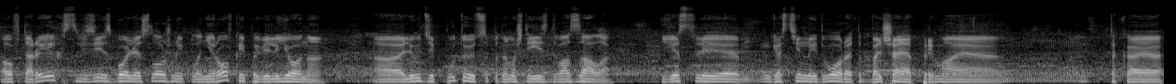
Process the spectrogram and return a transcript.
а во-вторых, в связи с более сложной планировкой павильона э, люди путаются, потому что есть два зала. Если гостиный двор — это большая прямая такая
